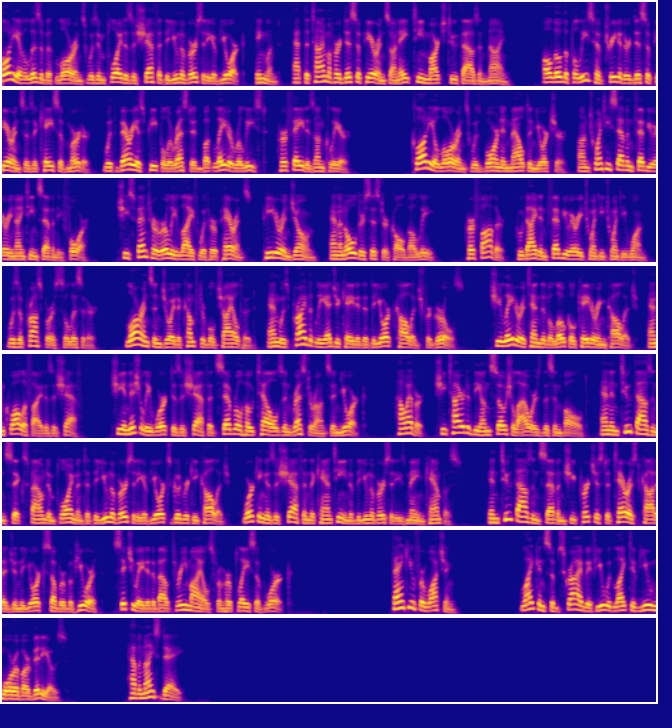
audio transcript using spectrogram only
Claudia Elizabeth Lawrence was employed as a chef at the University of York, England, at the time of her disappearance on 18 March 2009. Although the police have treated her disappearance as a case of murder, with various people arrested but later released, her fate is unclear. Claudia Lawrence was born in Malton, Yorkshire, on 27 February 1974. She spent her early life with her parents, Peter and Joan, and an older sister called Ali. Her father, who died in February 2021, was a prosperous solicitor. Lawrence enjoyed a comfortable childhood and was privately educated at the York College for Girls. She later attended a local catering college and qualified as a chef. She initially worked as a chef at several hotels and restaurants in York. However, she tired of the unsocial hours this involved and in 2006 found employment at the University of York's Goodricke College, working as a chef in the canteen of the university's main campus. In 2007 she purchased a terraced cottage in the York suburb of Heworth, situated about 3 miles from her place of work. Thank you for watching. Like and subscribe if you would like to view more of our videos. Have a nice day.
